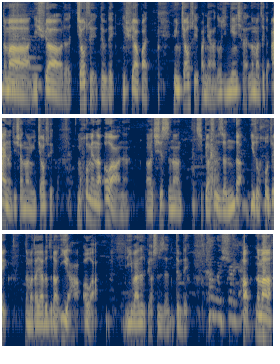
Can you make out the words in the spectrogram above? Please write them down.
那么你需要的胶水，对不对？你需要把用胶水把两个东西连起来。那么这个 i 呢就相当于胶水。那么后面的 o r 呢，呃，其实呢是表示人的一种后缀。那么大家都知道 e r o r 一般都是表示人，对不对？好，那么。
